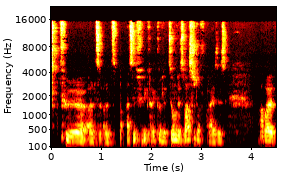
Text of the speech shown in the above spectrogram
für, als, als Basis für die Kalkulation des Wasserstoffpreises. Aber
